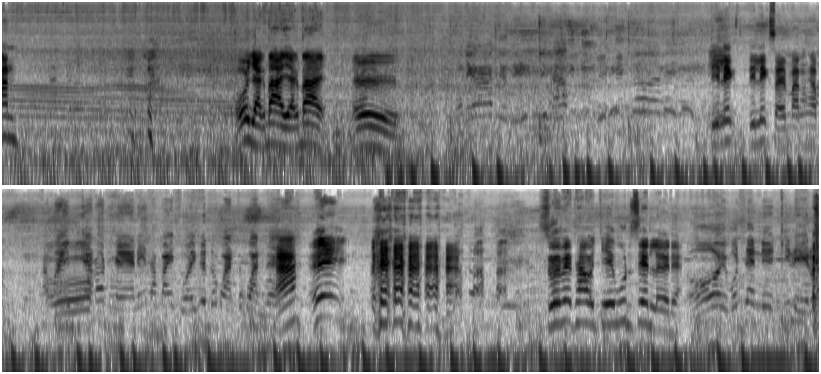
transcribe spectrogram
มัน โอ้อยากได้อยากได้ เออสวัสดีครับเจมี่สวัสดีครับตีเล็กตีเล็กใส่มันครับทำไมเมียรถแห่นี่ทำไมสวยขึ้นทุกวันทุกวันเลยฮะเอ้ยสวยไม่เท่าเจ๊วุ้นเส้นเลยเนี่ย โอ้ยบนเส้นนี่ขี้เหร่เลย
